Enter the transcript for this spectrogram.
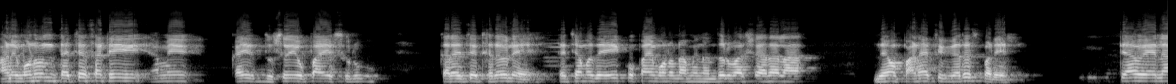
आणि म्हणून त्याच्यासाठी आम्ही काही दुसरे उपाय सुरू करायचे ठरवले. त्याच्यामध्ये एक उपाय म्हणून आम्ही नंदुरबार शहराला जेव्हा पाण्याची गरज पडेल त्यावेळेला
